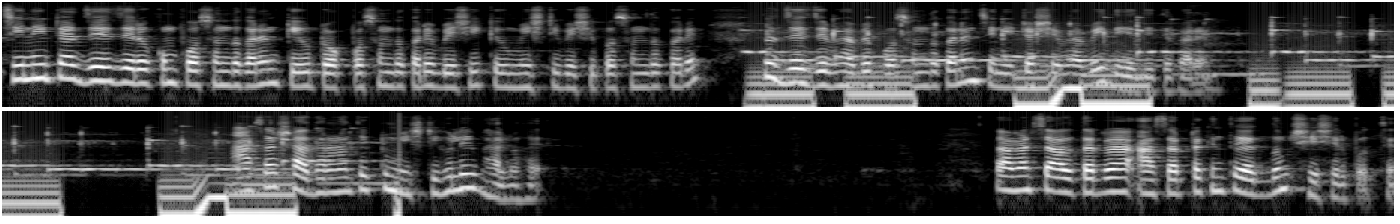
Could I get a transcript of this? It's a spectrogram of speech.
চিনিটা যে যেরকম পছন্দ করেন, কেউ টক পছন্দ করে, বেশি, কেউ মিষ্টি বেশি পছন্দ করে, তো যে যেভাবে পছন্দ করেন, চিনিটা সেভাবেই দিয়ে দিতে পারেন। আচার সাধারণত একটু মিষ্টি হলেই ভালো হয়। তো আমার চালতাটা, আচারটা কিন্তু একদম শেষের পথে।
